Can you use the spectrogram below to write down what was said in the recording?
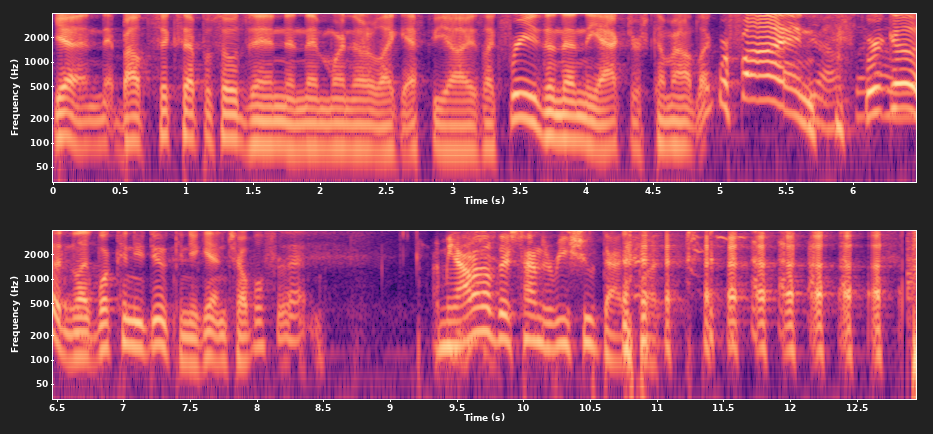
yeah, and about six episodes in, and then when they're like FBI is like freeze, and then the actors come out like we're fine, Yeah, like, we're oh, good. Like, what can you do? Can you get in trouble for that? I mean, I don't know if there's time to reshoot that, but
